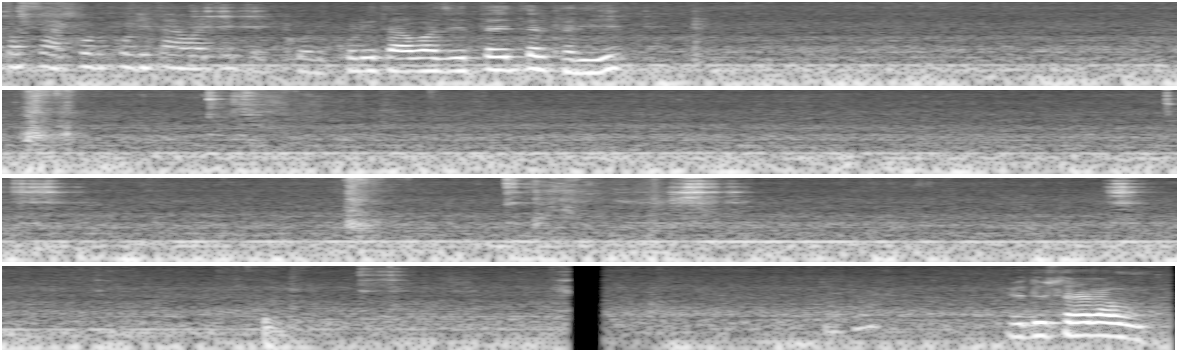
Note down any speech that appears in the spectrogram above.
बघा कसा कुडकुडीत आवाज येतो कुडकुडीत आवाज येत आहे तर खरी. दुसरा राऊंड.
